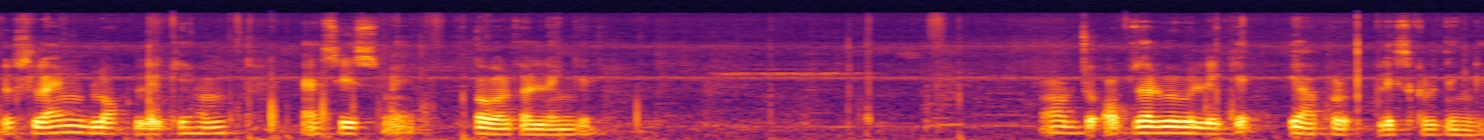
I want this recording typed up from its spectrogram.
तो स्लाइम ब्लॉक लेके हम ऐसे इसमें कवर कर लेंगे। और जो ऑब्जर्वेबल लेके यहाँ पर प्लेस कर देंगे।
